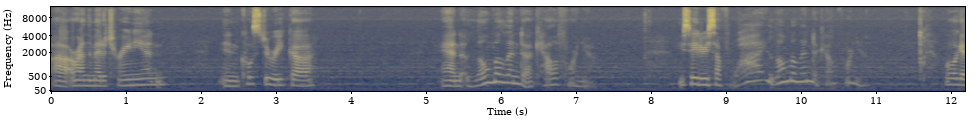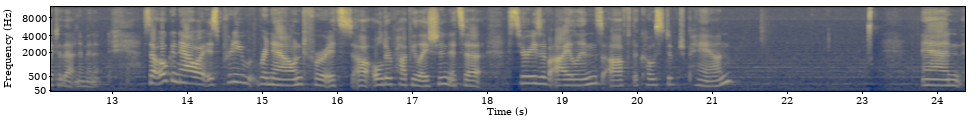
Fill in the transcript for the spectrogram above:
uh, around the Mediterranean, in Costa Rica, and Loma Linda, California. You say to yourself, why Loma Linda, California? Well, we'll get to that in a minute. So Okinawa is pretty renowned for its uh, older population. It's a series of islands off the coast of Japan. And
